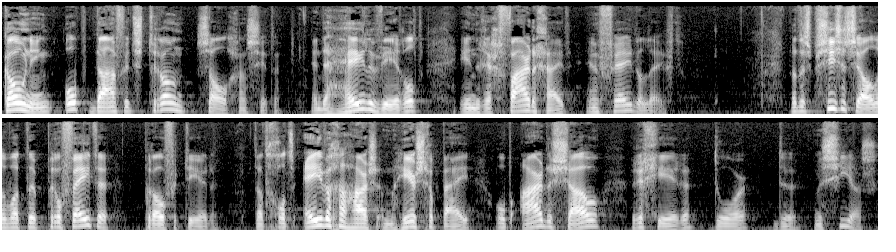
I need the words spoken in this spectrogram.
koning op Davids troon zal gaan zitten. En de hele wereld in rechtvaardigheid en vrede leeft. Dat is precies hetzelfde wat de profeten profeteerden. Dat Gods eeuwige heerschappij op aarde zou regeren door de Messias.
